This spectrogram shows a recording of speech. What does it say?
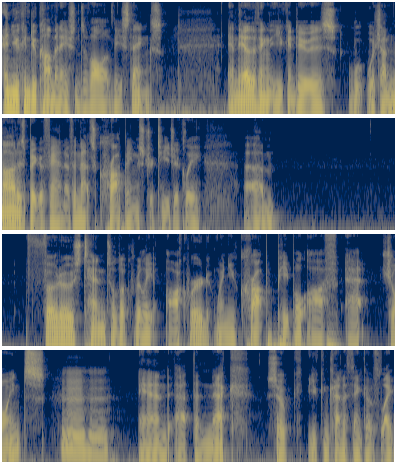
and you can do combinations of all of these things. And the other thing that you can do is, which I'm not as big a fan of, and that's cropping strategically. Um, photos tend to look really awkward when you crop people off at joints Mm-hmm. and at the neck. So you can kind of think of like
